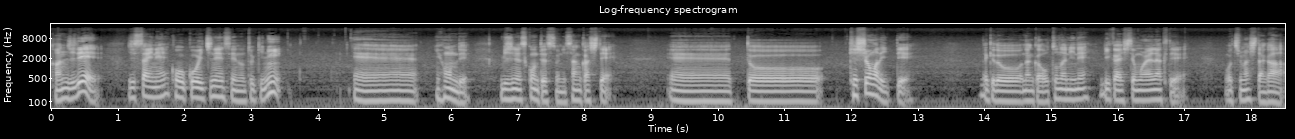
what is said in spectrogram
感じで実際ね高校1年生の時に、えー、日本でビジネスコンテストに参加してえー、っと決勝まで行ってだけどなんか大人にね理解してもらえなくて落ちましたが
